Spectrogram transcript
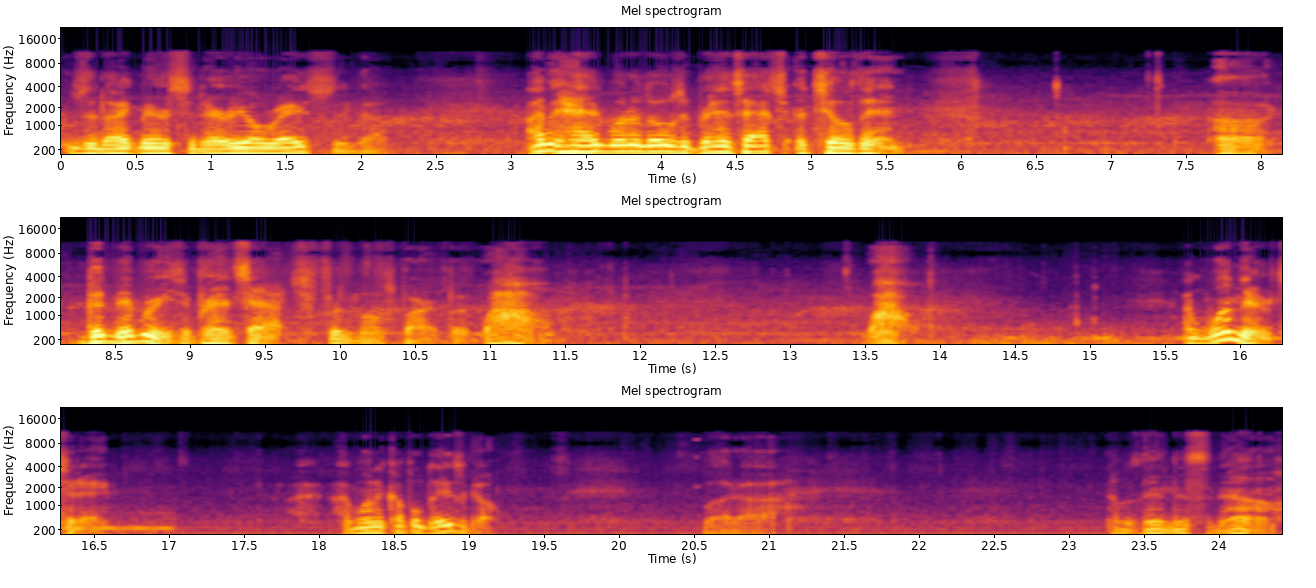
It was a nightmare scenario race, and uh, I haven't had one of those at Brands Hatch until then. Uh, good memories at Brands Hatch for the most part, but wow. Wow. I won there today. I won a couple days ago. But, uh, I was in this now.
